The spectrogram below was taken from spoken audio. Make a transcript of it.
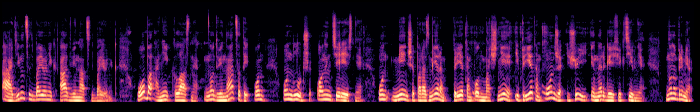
A11 Bionic, A12 Bionic. Оба они классные, но 12 он, он лучше, он интереснее, он меньше по размерам, при этом он мощнее и при этом он же еще и энергоэффективнее. Ну, например,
